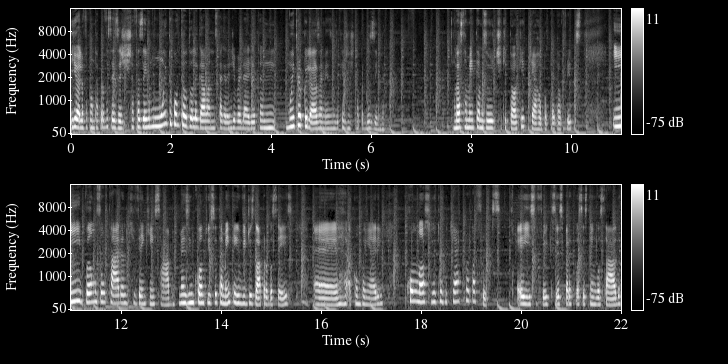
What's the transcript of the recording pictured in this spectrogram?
E olha, eu vou contar pra vocês, a gente tá fazendo muito conteúdo legal lá no Instagram, de verdade. Eu tô muito orgulhosa mesmo do que a gente tá produzindo. Nós também temos o TikTok, que é portalfreaks. E vamos voltar ano que vem, quem sabe. Mas enquanto isso, também tenho vídeos lá pra vocês é, acompanharem com o nosso YouTube, que é Portal Freaks. É isso, Freaks. Eu espero que vocês tenham gostado.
